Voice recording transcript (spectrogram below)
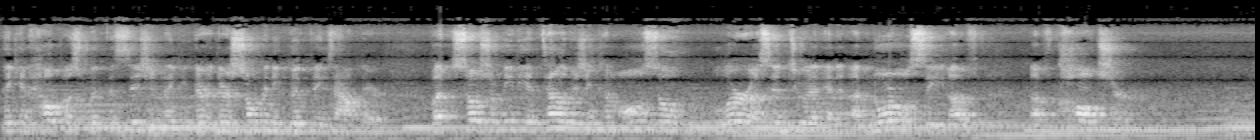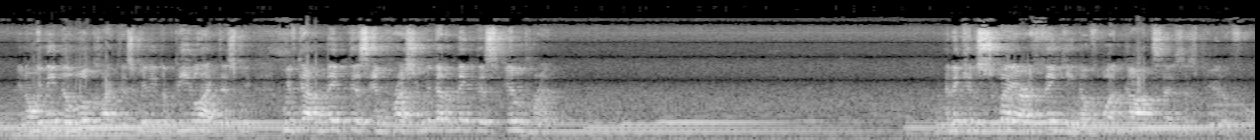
They can help us with decision making. There, there's so many good things out there. But social media and television can also lure us into a, a, a normalcy of, of culture. You know, we need to look like this. We need to be like this. We, we've got to make this impression. We've got to make this imprint. And it can sway our thinking of what God says is beautiful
